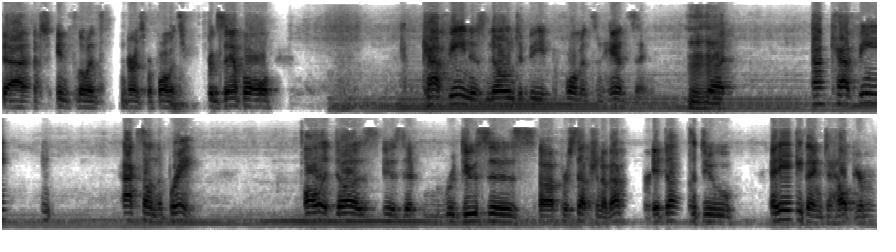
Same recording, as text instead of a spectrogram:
that influence endurance performance. For example, caffeine is known to be performance enhancing, mm-hmm. but caffeine acts on the brain. All it does is it reduces uh, perception of effort. It doesn't do anything to help your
